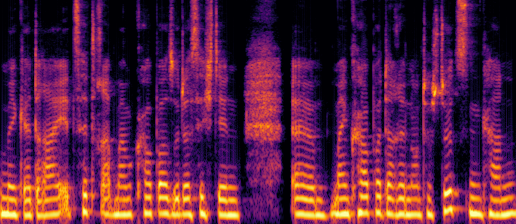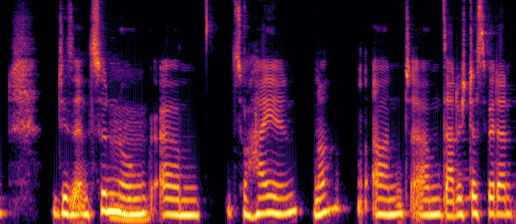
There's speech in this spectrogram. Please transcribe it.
Omega-3 etc. in meinem Körper, so dass ich den äh, meinen Körper darin unterstützen kann, diese Entzündung mhm. ähm, zu heilen. Ne? Und ähm, dadurch, dass wir dann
